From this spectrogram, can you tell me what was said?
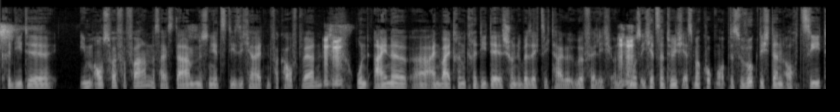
Kredite im Ausfallverfahren. Das heißt, da müssen jetzt die Sicherheiten verkauft werden. Mhm. Und eine, äh, einen weiteren Kredit, der ist schon über 60 Tage überfällig. Und mhm. da muss ich jetzt natürlich erstmal gucken, ob das wirklich dann auch zieht,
